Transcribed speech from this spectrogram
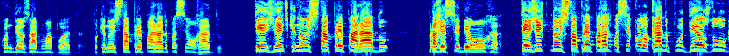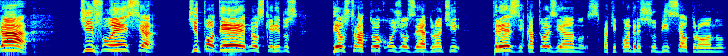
quando Deus abre uma porta, porque não está preparado para ser honrado. Tem gente que não está preparado para receber honra. Tem gente que não está preparado para ser colocado por Deus no lugar de influência, de poder, meus queridos. Deus tratou com José durante 13, 14 anos, para que quando ele subisse ao trono,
